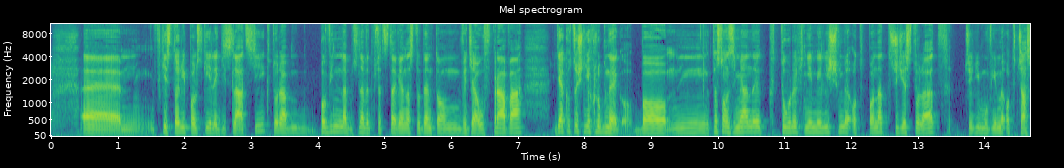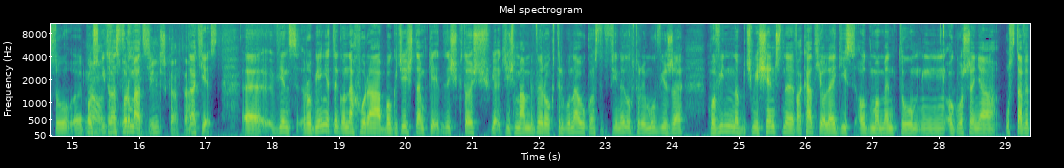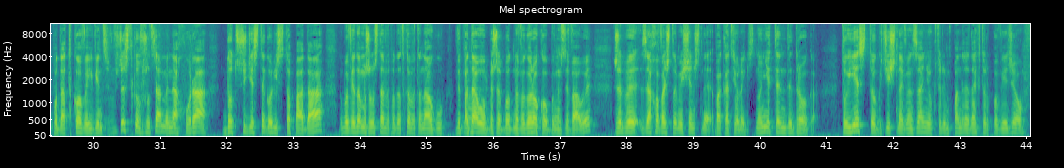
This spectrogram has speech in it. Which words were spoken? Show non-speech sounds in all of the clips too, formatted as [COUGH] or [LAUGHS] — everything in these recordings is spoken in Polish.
w historii polskiej legislacji, która powinna być nawet przedstawiana studentom Wydziałów Prawa jako coś niechlubnego, bo mm, to są zmiany, których nie mieliśmy od ponad 30 lat, czyli mówimy od czasu e, polskiej no, transformacji. Wilczka, tak? tak jest. E, więc robienie tego na hura, bo gdzieś tam kiedyś ktoś, jakiś mamy wyrok Trybunału Konstytucyjnego, który mówi, że powinno być miesięczne vacatio legis od momentu mm, ogłoszenia ustawy podatkowej, więc wszystko wrzucamy na hura do 30 listopada, no bo wiadomo, że ustawy podatkowe to na ogół wypadałoby, żeby od nowego roku obowiązywały, żeby zachować to miesięczne vacatio legis. No nie tędy droga. To jest to gdzieś nawiązanie, o którym pan redaktor powiedział,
